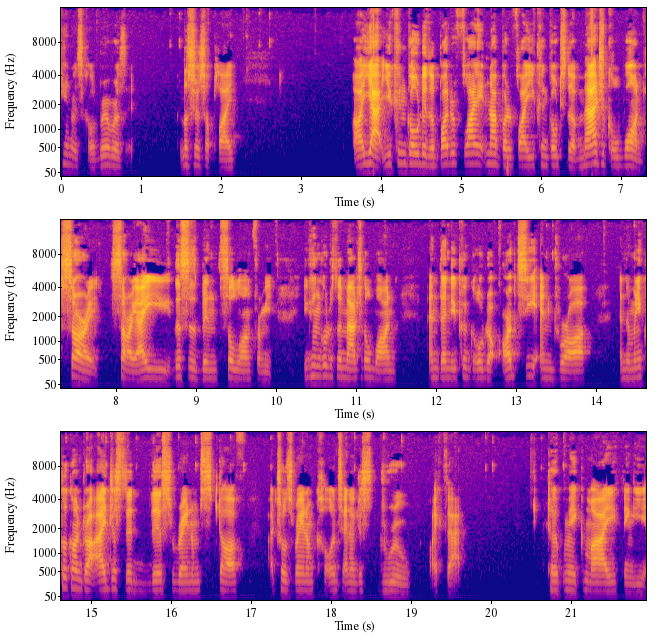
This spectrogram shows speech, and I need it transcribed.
canvas color. Where was it? Let's just apply. Uh, yeah, you can go to the butterfly, not butterfly, you can go to the magical wand. Sorry, sorry, I, this has been so long for me. You can go to the magical wand, and then you can go to artsy and draw, and then when you click on draw, I just did this random stuff. I chose random colors, and I just drew like that. To make my thingy,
